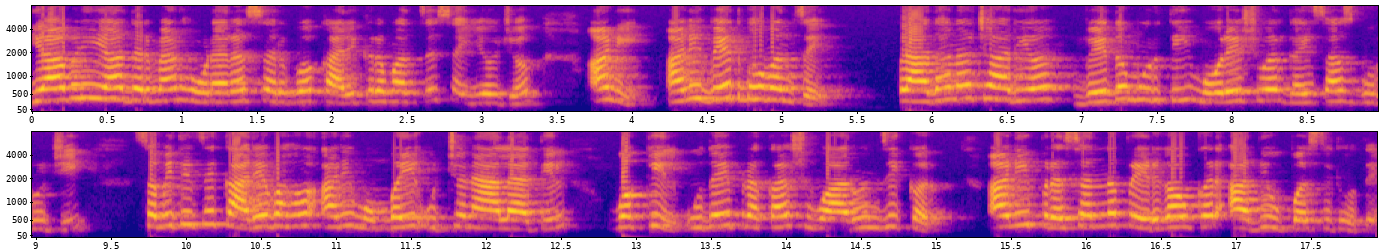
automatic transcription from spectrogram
यावेळी या दरम्यान होणाऱ्या सर्व कार्यक्रमांचे संयोजक आणि आणि वेद भवनचे प्राधानाचार्य वेदमूर्ती मोरेश्वर घैसास गुरुजी समितीचे कार्यवाह आणि मुंबई उच्च न्यायालयातील वकील उदय प्रकाश वारुंजीकर आणि प्रसन्न पेडगावकर आदी उपस्थित होते.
